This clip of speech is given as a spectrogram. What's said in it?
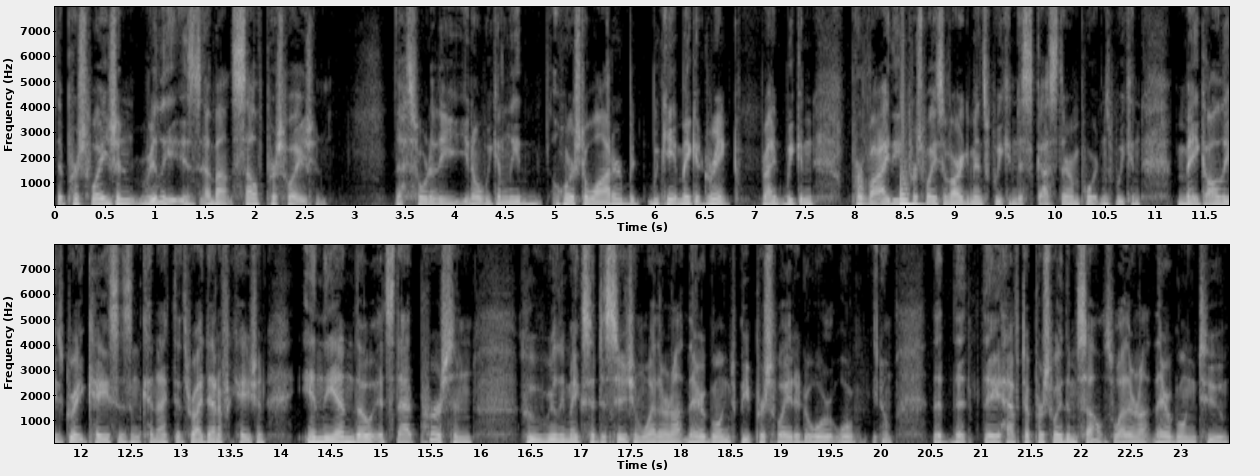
that persuasion really is about self persuasion that's sort of the you know we can lead a horse to water but we can't make it drink right? We can provide these persuasive arguments. We can discuss their importance. We can make all these great cases and connect it through identification. In the end though it's that person who really makes a decision whether or not they're going to be persuaded or or you know that, that they have to persuade themselves whether or not they're going to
